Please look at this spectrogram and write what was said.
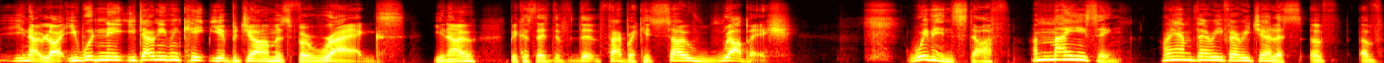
You know, like you wouldn't. Eat, you don't even keep your pajamas for rags. You know, because the the fabric is so rubbish. Women's stuff amazing. I am very, very jealous of of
